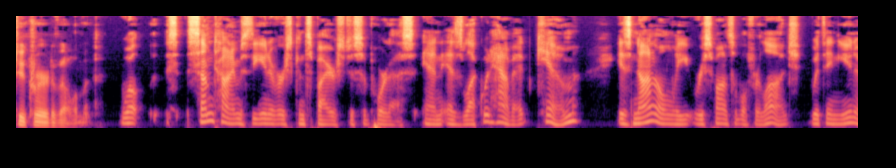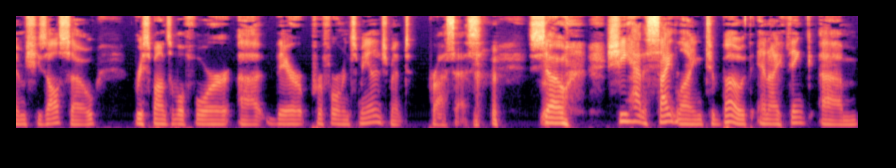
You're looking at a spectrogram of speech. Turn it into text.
to career development. Well, s- sometimes the universe conspires to support us. And as luck would have it, Kim is not only responsible for launch within Unum, she's also responsible for uh, their performance management process. So she had a sight line to both. And I think, um,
